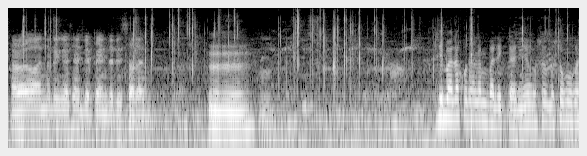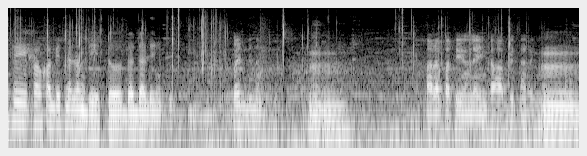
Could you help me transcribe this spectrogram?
Pero ano rin kasi, depende rin sa rad. Mm. Hmm. Kasi bala ko na lang balikan yun. Gusto, gusto ko kasi pakabit na lang dito. Dadaling. Pwede naman. Mm. Para pati yung line, kakabit na rin. Mm.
